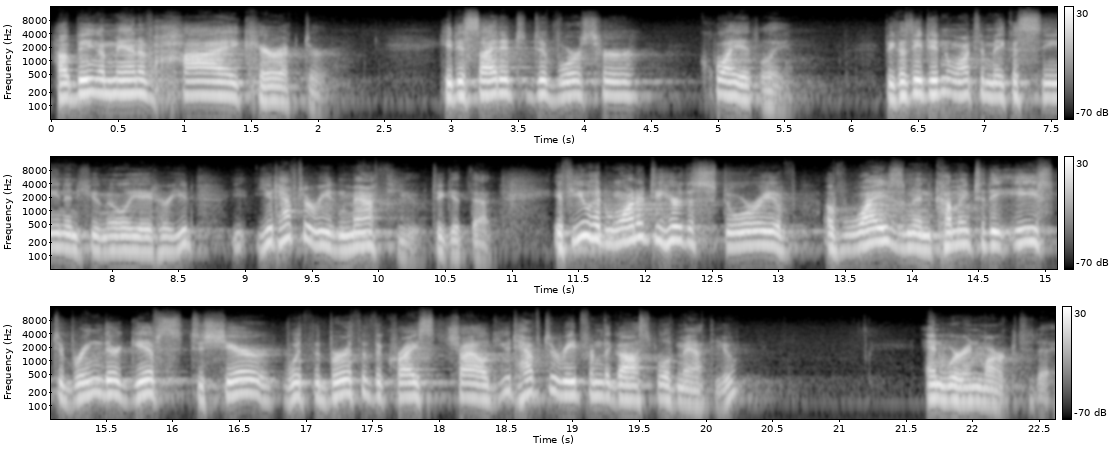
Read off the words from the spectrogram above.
how being a man of high character, he decided to divorce her quietly because he didn't want to make a scene and humiliate her. You'd, you'd have to read Matthew to get that. If you had wanted to hear the story of of wise men coming to the east to bring their gifts to share with the birth of the Christ child, you'd have to read from the Gospel of Matthew. And we're in Mark today.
